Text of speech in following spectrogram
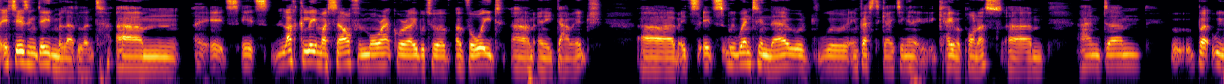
it is indeed malevolent. Um, it's it's luckily myself and Morak were able to av- avoid um, any damage. Um, it's it's we went in there, we were, we were investigating, and it, it came upon us. Um, and um, but we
